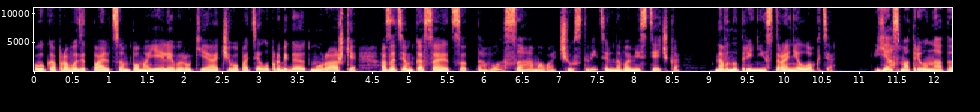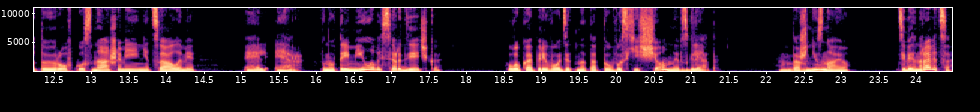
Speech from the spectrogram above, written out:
Лука проводит пальцем по моей левой руке, отчего по телу пробегают мурашки, а затем касается того самого чувствительного местечка на внутренней стороне локтя. Я смотрю на татуировку с нашими инициалами «ЛР» внутри милого сердечка. Лука переводит на тату восхищенный взгляд. «Даже не знаю. Тебе нравится?»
